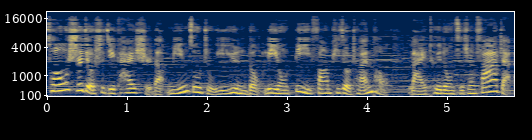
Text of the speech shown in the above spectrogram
从19世纪开始的民族主义运动利用地方啤酒传统来推动自身发展，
